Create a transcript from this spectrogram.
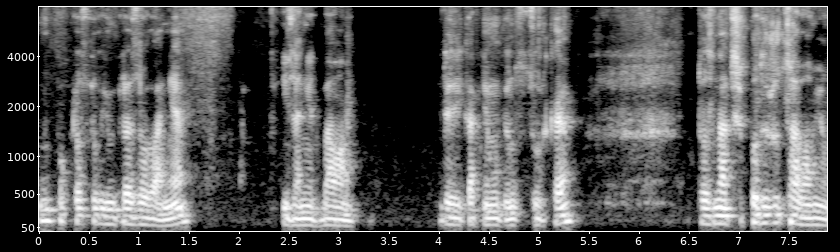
no, po prostu w imprezowanie i zaniedbałam, delikatnie mówiąc, córkę. To znaczy podrzucałam ją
